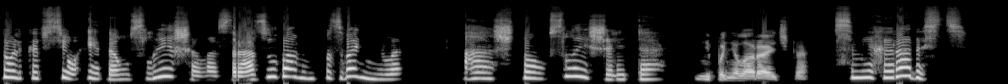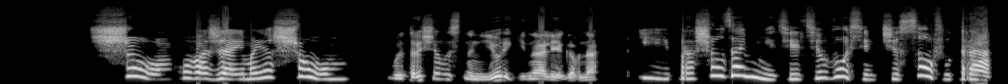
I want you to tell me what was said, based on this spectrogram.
только все это услышала, сразу вам и позвонила. «А что услышали-то?» — не поняла Раечка. «Смех и радость?» «Шум, уважаемая, шум!» — вытращилась на нее Регина Олеговна. «И прошу заметить, восемь часов утра,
